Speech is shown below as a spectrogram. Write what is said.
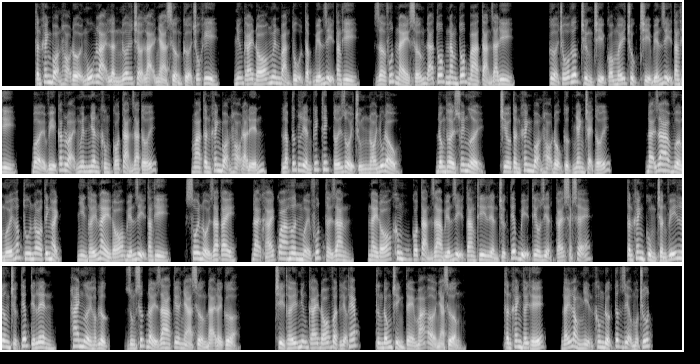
Tần khanh bọn họ đội ngũ lại lần nữa trở lại nhà xưởng cửa chỗ khi, những cái đó nguyên bản tụ tập biến dị tăng thi, giờ phút này sớm đã top 5 top 3 tản ra đi. Cửa chỗ ước chừng chỉ có mấy chục chỉ biến dị tăng thi, bởi vì các loại nguyên nhân không có tản ra tới. Mà tần khanh bọn họ đã đến, lập tức liền kích thích tới rồi chúng nó nhũ đầu. Đồng thời xoay người, chiều tần khanh bọn họ độ cực nhanh chạy tới. Đại gia vừa mới hấp thu no tinh hạch, nhìn thấy này đó biến dị tăng thi, sôi nổi ra tay, đại khái qua hơn 10 phút thời gian, này đó không có tản ra biến dị tăng thi liền trực tiếp bị tiêu diệt cái sạch sẽ. Tần Khanh cùng Trần Vĩ Lương trực tiếp tiến lên, hai người hợp lực, dùng sức đẩy ra kia nhà xưởng đại đẩy cửa. Chỉ thấy những cái đó vật liệu thép, từng đống chỉnh tề mã ở nhà xưởng. thần Khanh thấy thế, đáy lòng nhịn không được tức rượu một chút.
